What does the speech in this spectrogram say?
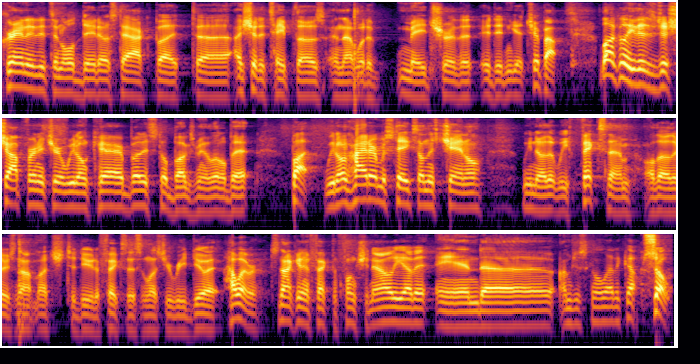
granted, it's an old dado stack, but uh, I should have taped those and that would have made sure that it didn't get chip out. Luckily, this is just shop furniture and we don't care, but it still bugs me a little bit. But we don't hide our mistakes on this channel we know that we fix them, although there's not much to do to fix this unless you redo it. However, it's not gonna affect the functionality of it, and uh, I'm just gonna let it go. So,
